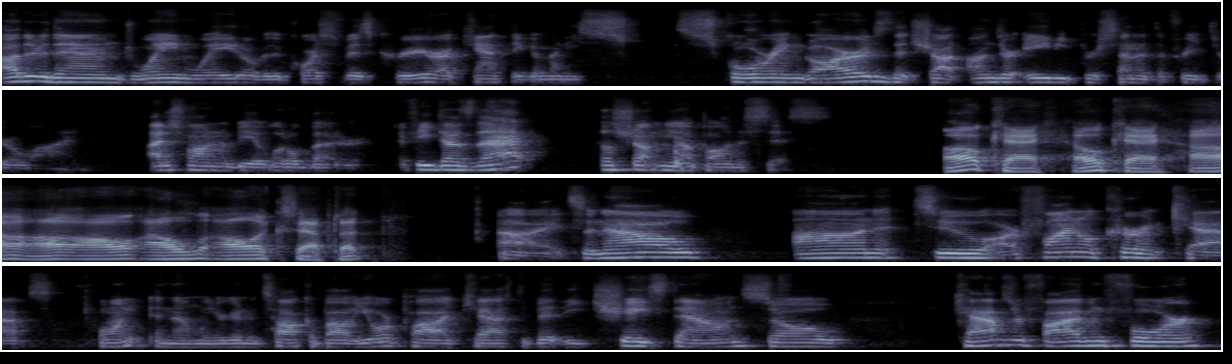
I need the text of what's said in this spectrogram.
other than Dwyane Wade over the course of his career, I can't think of many scoring guards that shot under 80% at the free throw line. I just want him to be a little better. If he does that, he'll shut me up on assists. Okay, okay. I'll I'll I'll I'll accept it. All right. So now on to our final current Cavs point, and then we're going to talk about your podcast a bit, the chase down. So Cavs are five and four.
